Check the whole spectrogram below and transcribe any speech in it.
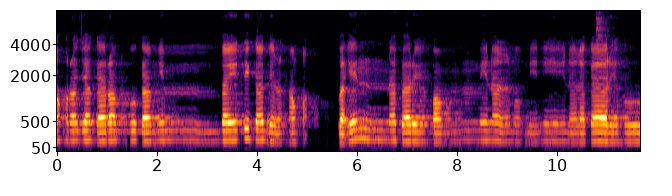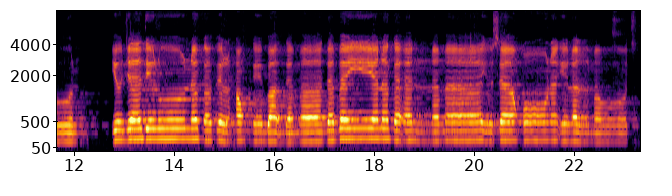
أخرجك ربك من بيتك بالحق وإن فريقا من المؤمنين لكارهون يجادلونك في الحق بعدما تبين كأنما يساقون إلى الموت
